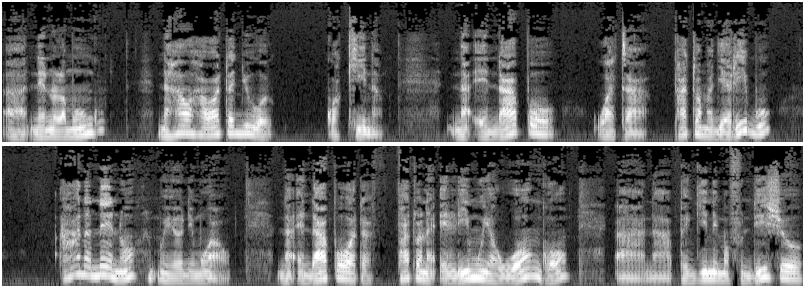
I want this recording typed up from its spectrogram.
uh, neno la Mungu na hawa hawatajua kwa kina, na endapo watapatwa majaribu, hawana neno moyoni mwao, na endapo watapatwa na elimu ya uongo uh, na pengine mafundisho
